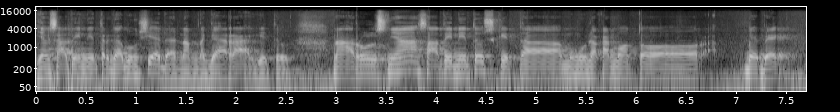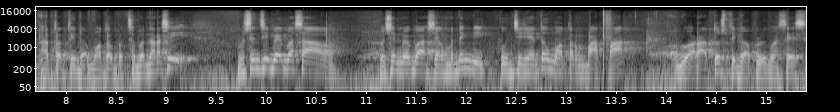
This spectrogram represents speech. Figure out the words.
yang saat ini tergabung sih ada enam negara gitu. Nah rulesnya saat ini tuh kita menggunakan motor bebek atau tidak motor. Sebenarnya sih mesin sih bebas sal, mesin bebas. Yang penting di kuncinya itu motor 4 tak 235 cc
